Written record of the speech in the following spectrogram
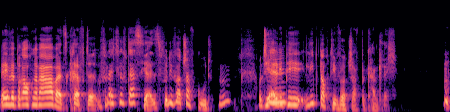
nee, wir brauchen aber Arbeitskräfte. Vielleicht hilft das ja, ist für die Wirtschaft gut. Hm? Und die Mhm. LDP liebt doch die Wirtschaft bekanntlich.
